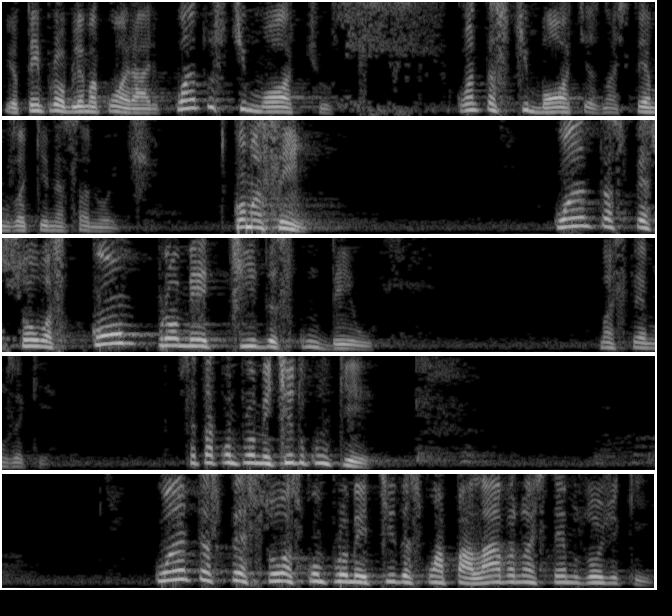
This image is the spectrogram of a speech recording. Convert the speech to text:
Eu tenho problema com o horário. Quantos Timóteos, quantas Timóteas nós temos aqui nessa noite? Como assim? Quantas pessoas comprometidas com Deus nós temos aqui? Você está comprometido com o quê? Quantas pessoas comprometidas com a palavra nós temos hoje aqui?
